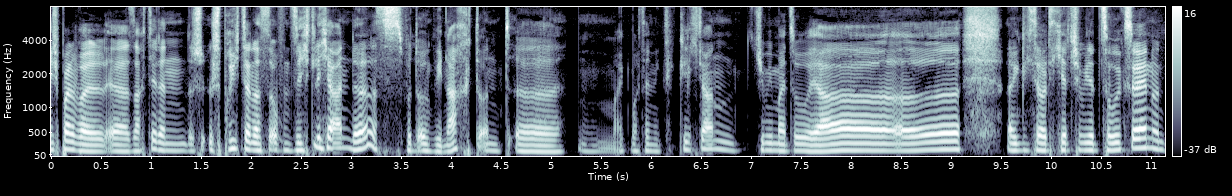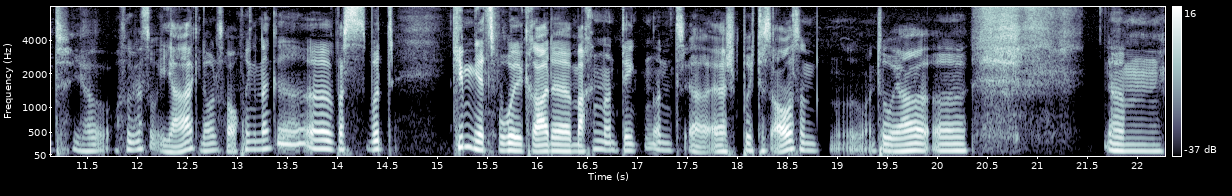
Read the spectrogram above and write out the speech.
ich spannend, weil er sagt ja dann, spricht dann das Offensichtliche an, ne? Es wird irgendwie Nacht und äh, Mike macht dann die Klicklichter an und Jimmy meint so, ja, äh, eigentlich sollte ich jetzt schon wieder zurück sein und ja, auch so, so ja, genau, das war auch mein Gedanke. Äh, was wird Kim jetzt wohl gerade machen und denken und er spricht das aus und, äh, und so, ja, äh, ähm,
